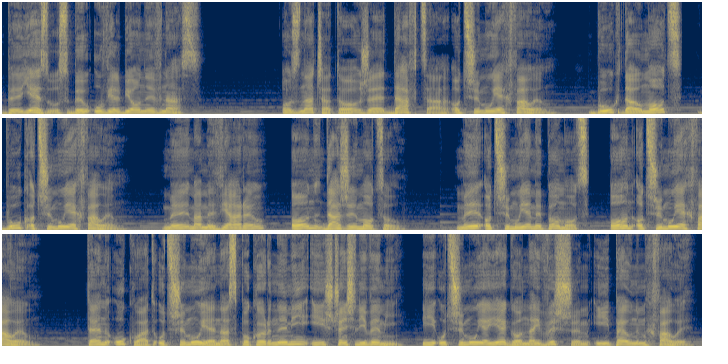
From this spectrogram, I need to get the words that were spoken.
By Jezus był uwielbiony w nas. Oznacza to, że dawca otrzymuje chwałę. Bóg dał moc, Bóg otrzymuje chwałę. My mamy wiarę, On darzy mocą. My otrzymujemy pomoc, On otrzymuje chwałę. Ten układ utrzymuje nas pokornymi i szczęśliwymi i utrzymuje Jego najwyższym i pełnym chwały.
